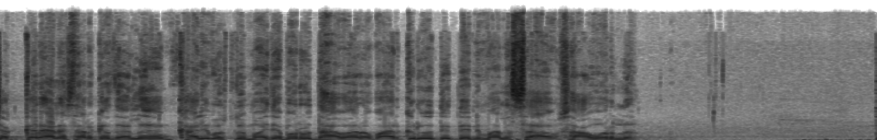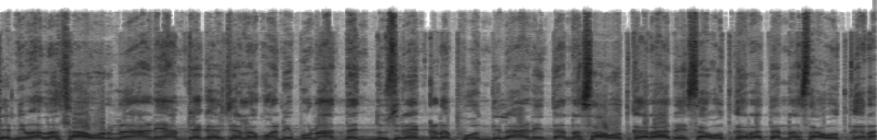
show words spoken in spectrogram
चक्कर आल्यासारखं झालं. खाली बसलो. माझ्याबरोबर दहा बारा वारकरी होते. त्यांनी मला सा सावरलं. त्यांनी मला सावरलं आणि आमच्या घरच्या लोकांनी पुन्हा त्यां दुसऱ्यांकडे फोन दिला आणि त्यांना सावध करा अरे सावध करा त्यांना सावध करा.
